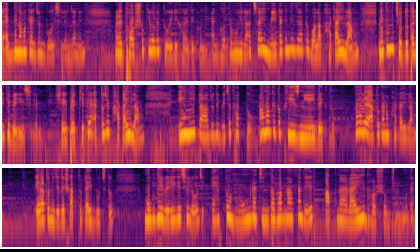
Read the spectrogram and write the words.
একদিন আমাকে একজন বলছিলেন, জানেন? মানে ধর্ষক কীভাবে তৈরি হয়, দেখুন। এক ভদ্রমহিলা আচ্ছা এই মেয়েটাকে নিয়ে যে এত গলা ফাটাইলাম মানে তিনি চোদ্দ তারিখে বেরিয়েছিলেন। সেই প্রেক্ষিতে এত যে ফাটাইলাম, এই মেয়েটা যদি বেঁচে থাকতো, আমাকে তো ফিজ নিয়েই দেখতো। তাহলে এত কেন ফাটাইলাম? এরা তো নিজেদের স্বার্থটাই বুঝতো। মুখ দিয়ে বেরিয়ে গেছিল যে, এত নোংরা চিন্তাভাবনা আপনাদের, আপনারাই ধর্ষক জন্ম দেন।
